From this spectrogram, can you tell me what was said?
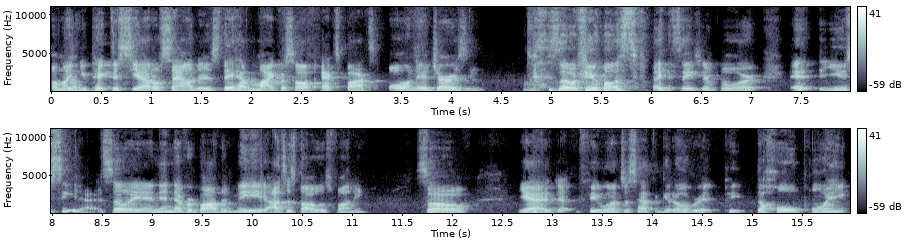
I'm like, Yeah. you pick the Seattle Sounders, they have Microsoft Xbox on their jersey. so if you're on PlayStation 4, it you see that. So and it never bothered me. I just thought it was funny. So yeah, people just have to get over it. The whole point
